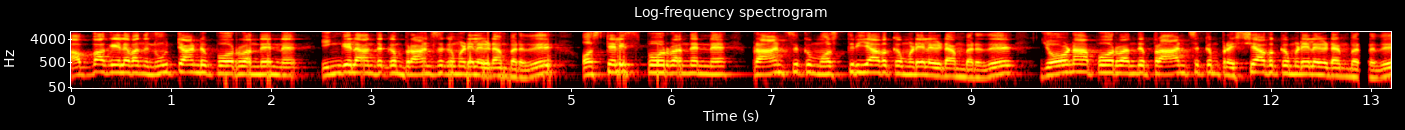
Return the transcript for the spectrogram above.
அவ்வகையில் வந்து நூற்றாண்டு போர் வந்து என்ன? இங்கிலாந்துக்கும் பிரான்ஸுக்கும் இடையில இடம்பெறுது ஒஸ்டெலிஸ் போர் வந்து என்ன? பிரான்ஸுக்கும் ஒஸ்திரியாவுக்கும் இடையில இடம்பெறுது ஜோனா போர் வந்து பிரான்ஸுக்கும் பிரஷ்யாவுக்கும் இடையில இடம்பெறுது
